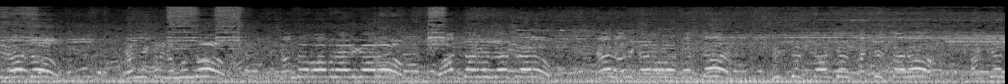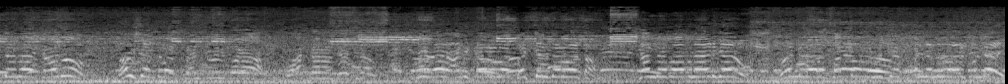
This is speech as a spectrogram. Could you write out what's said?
ఈరోజు ఎన్నికలకు ముందు చంద్రబాబు నాయుడు గారు వాగ్దానం చేశారు. నేను అధికారంలోకి వస్తే విద్యుత్ ఛార్జీలు తగ్గిస్తాను. తగ్గించడమే కాదు భవిష్యత్తులో పెంచడం కూడా వాగ్దానం చేసినారు ఈవేళ అధికారంలోకి వచ్చిన తర్వాత చంద్రబాబు నాయుడు గారు రెండు వేల పంతొమ్మిది నుంచి పన్నెండు వరకు ఉన్నాయి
